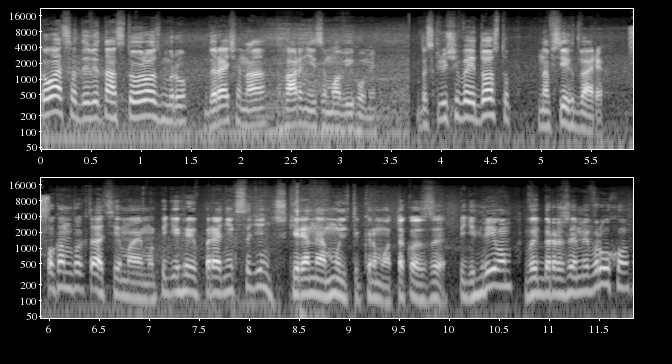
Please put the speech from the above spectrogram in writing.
Колеса 19 розміру, до речі, на гарній зимовій гумі. Безключовий доступ на всіх дверях. По комплектації маємо підігрів передніх сидінь, шкіряне мультикермо, також з підігрівом, вибір режимів руху,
